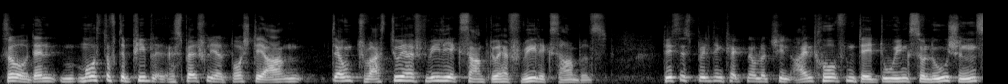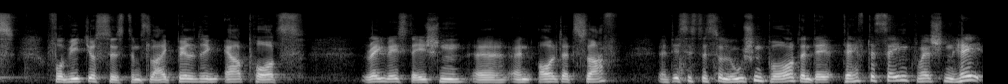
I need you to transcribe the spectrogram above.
So then most of the people, especially at Bosch, they are, don't trust. Do you have really examples? Do you have real examples? This is building technology in Eindhoven. They're doing solutions for video systems like building airports, railway station, uh, and all that stuff. And this is the solution board, and they, they have the same question, hey,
